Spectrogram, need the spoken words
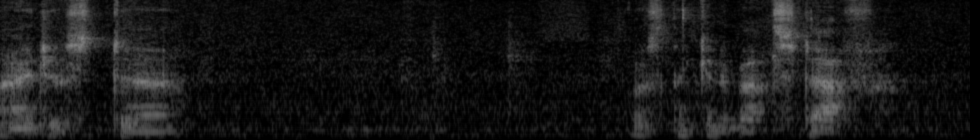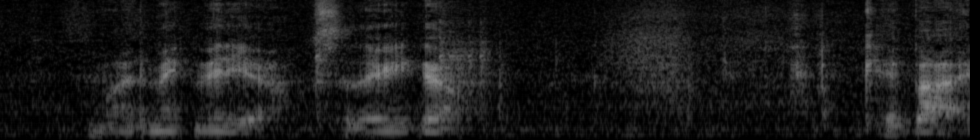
I just uh, was thinking about stuff. I wanted to make video, so there you go. Okay, bye.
